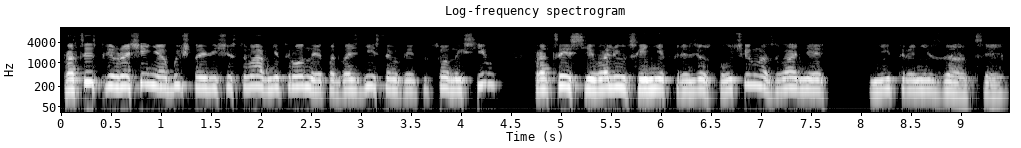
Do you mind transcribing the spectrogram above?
Процесс превращения обычного вещества в нейтронное под воздействием гравитационных сил в процессе эволюции некоторых звезд получил название нейтронизация.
